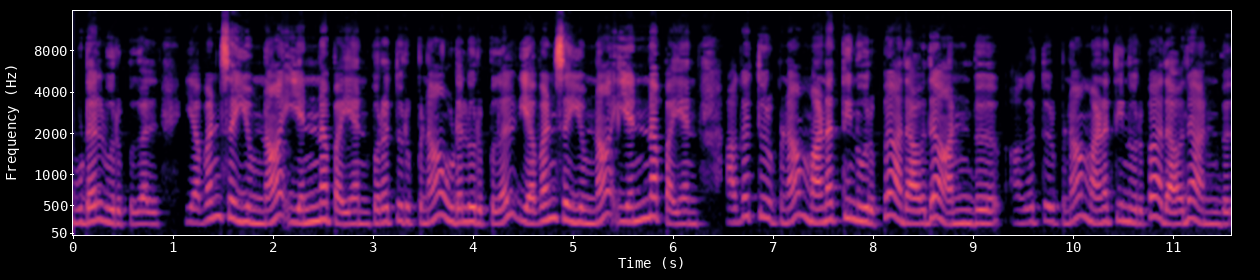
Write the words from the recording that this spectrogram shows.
உடல் உறுப்புகள். எவன் செய்யும்னா என்ன பயன்? புறத்துறுப்புனா உடல் உறுப்புகள் எவன் செய்யும்னா என்ன பயன்? அகத்துறுப்புனா மனத்தின் உறுப்பு அதாவது அன்பு. அகத்துறுப்புனா மனத்தின் உறுப்பு அதாவது அன்பு.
